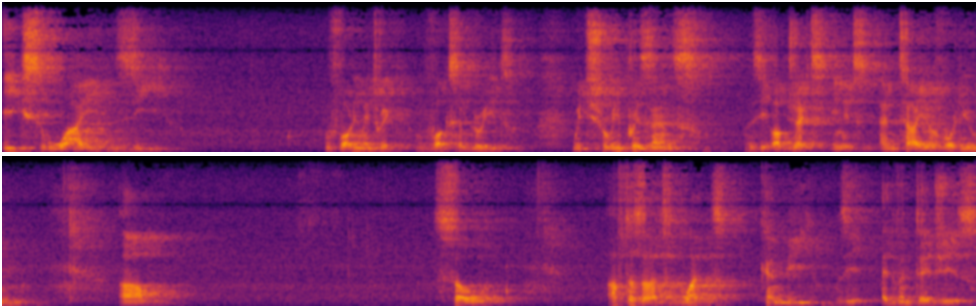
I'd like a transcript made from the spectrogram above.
X, Y, Z volumetric voxel grid which represents the object in its entire volume. Um, so, after that, what can be the advantages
